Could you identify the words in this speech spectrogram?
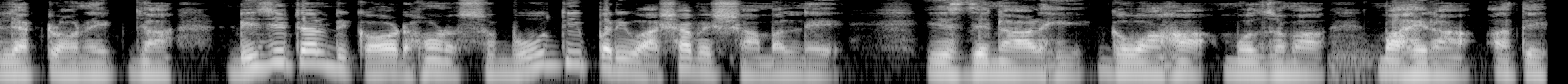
ਇਲੈਕਟ੍ਰੋਨਿਕ ਜਾਂ ਡਿਜੀਟਲ ਰਿਕਾਰਡ ਹੁਣ ਸਬੂਤ ਦੀ ਪਰਿਭਾਸ਼ਾ ਵਿੱਚ ਸ਼ਾਮਲ ਨੇ। ਇਸ ਦੇ ਨਾਲ ਹੀ ਗਵਾਹਾਂ, ਮੁਲਜ਼ਮਾਂ, ਮਾਹਿਰਾਂ ਅਤੇ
